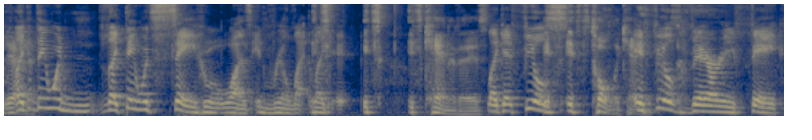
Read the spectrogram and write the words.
Yeah. Like they would like they would say who it was in real life. Like it, It's it's Canada. Is like it feels it's it's totally Canada. it feels very fake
